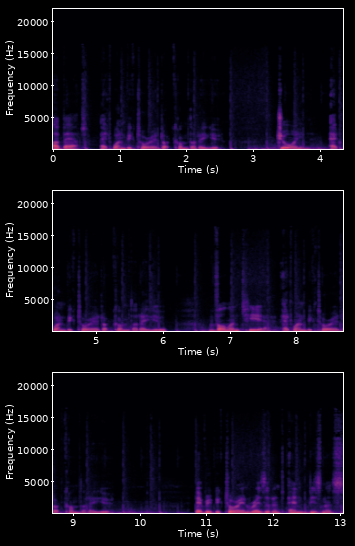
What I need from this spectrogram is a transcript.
about at onevictoria.com.au, join at onevictoria.com.au, volunteer at onevictoria.com.au. Every Victorian resident and business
